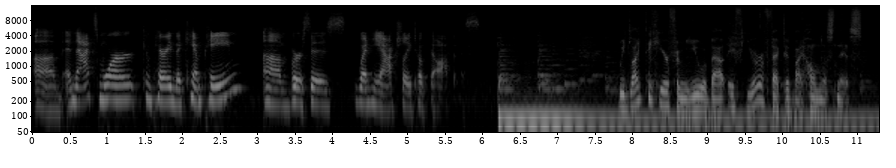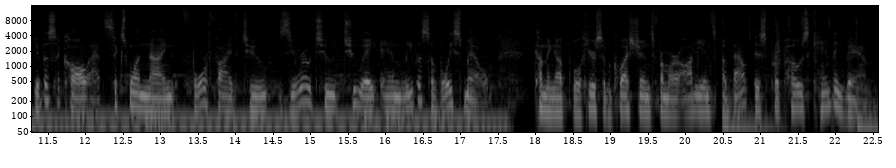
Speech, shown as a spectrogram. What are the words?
Um, and that's more comparing the campaign um, versus when he actually took the office. We'd like to hear from you about if you're affected by homelessness. Give us a call at 619 452 0228 and leave us a voicemail. Coming up, we'll hear some questions from our audience about this proposed camping ban.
